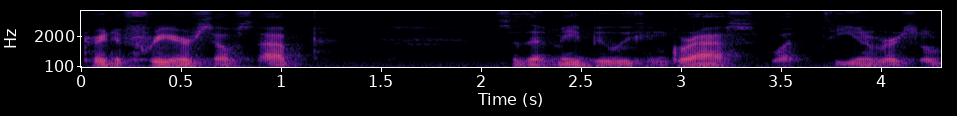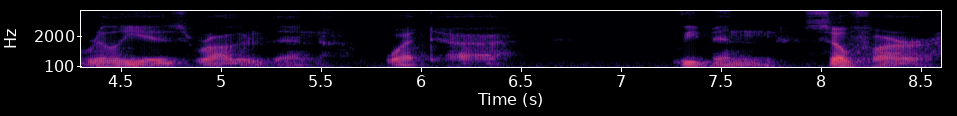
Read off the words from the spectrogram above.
try to free ourselves up so that maybe we can grasp what the universal really is rather than what uh, we've been so far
